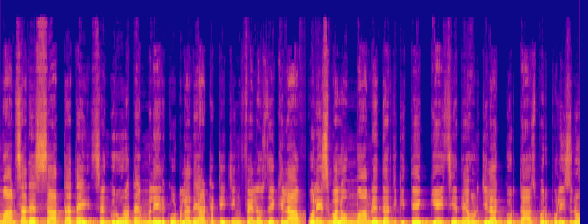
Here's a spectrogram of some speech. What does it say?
ਮਾਨਸਾ ਦੇ 7 ਅਤੇ ਸੰਗਰੂਰ ਅਤੇ ਮਲੇਰਕੋਟਲਾ ਦੇ 8 ਟੀਚਿੰਗ ਫੈਲੋਜ਼ ਦੇ ਖਿਲਾਫ ਪੁਲਿਸ ਵੱਲੋਂ ਮਾਮਲੇ ਦਰਜ ਕੀਤੇ ਗਏ ਸੀ ਅਤੇ ਹੁਣ ਜ਼ਿਲ੍ਹਾ ਗੁਰਦਾਸਪੁਰ ਪੁਲਿਸ ਨੂੰ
